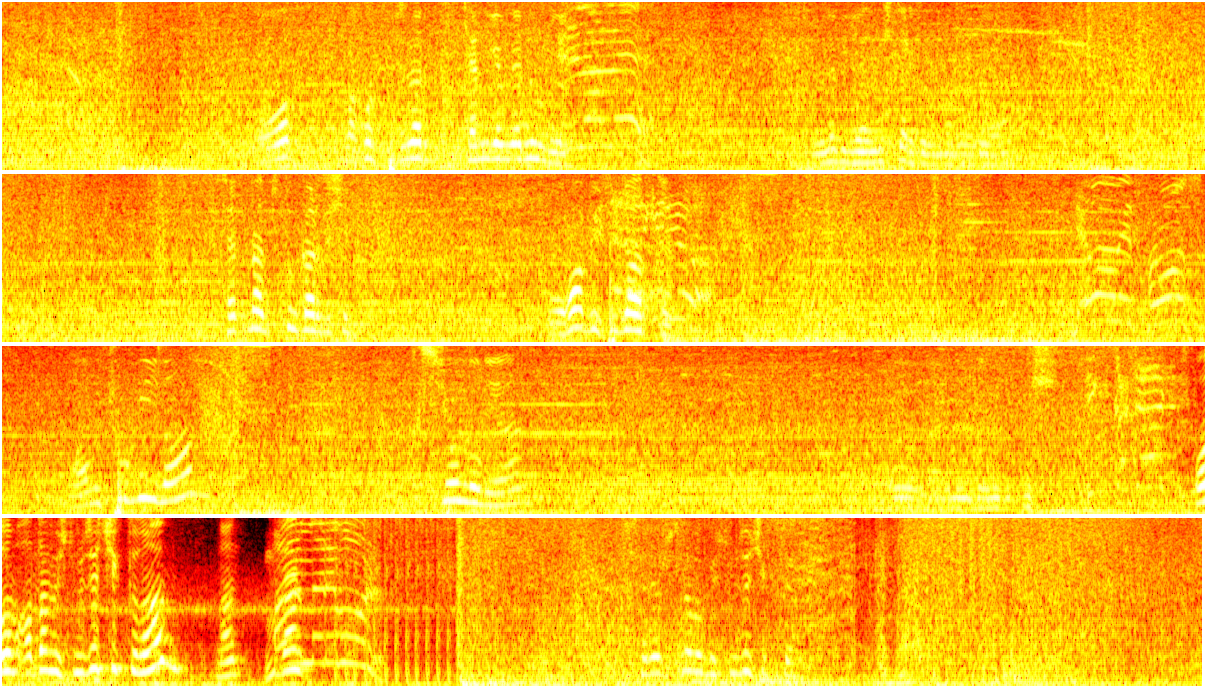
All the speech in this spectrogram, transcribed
Hop. Bak bak füzeler kendi gemilerini vuruyor. Öyle bir gelmişler ki bunlar orada ya. Setman tutun kardeşim. Oha bir füze attı. Abi çok iyi lan. Aksiyon dolu ya. Benim gemi gitmiş. Oğlum adam üstümüze çıktı lan. Lan lan şerefsize bak üstümüze çıktı.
